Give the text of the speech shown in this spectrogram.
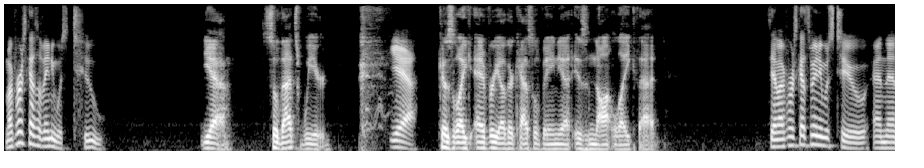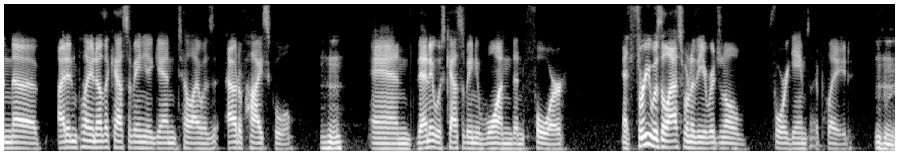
My first Castlevania was two. Yeah. So that's weird. Yeah. Because like every other Castlevania is not like that. See, my first Castlevania was two, and then uh, I didn't play another Castlevania again until I was out of high school, hmm and then it was Castlevania one, then four, and three was the last one of the original four games I played. hmm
